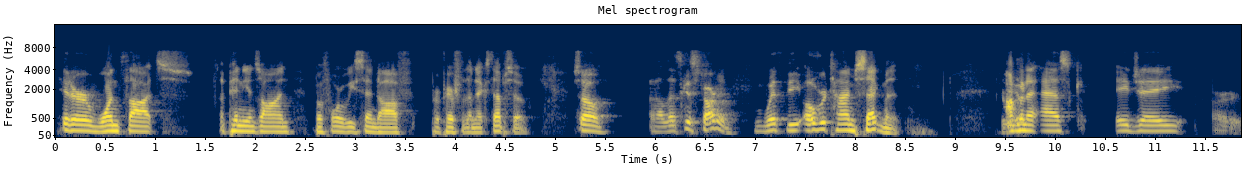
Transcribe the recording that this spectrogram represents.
hitter one thoughts, opinions on before we send off, prepare for the next episode. So uh, let's get started with the overtime segment. I'm go. going to ask AJ or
